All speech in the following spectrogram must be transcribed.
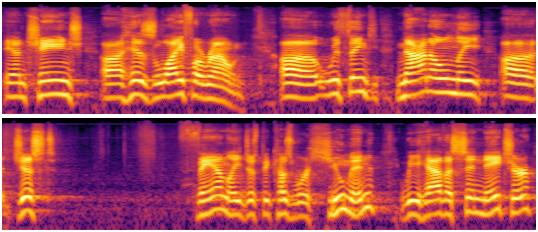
and change uh, his life around. Uh, we think not only just family just because we're human, we have a sin nature,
